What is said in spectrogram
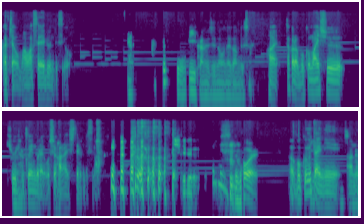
ガチャを回せるんですよ。結構いい感じの値段ですね。はい。だから僕、毎週900円ぐらいお支払いしてるんですよ。してるすごい。あ僕みたいに、あの、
